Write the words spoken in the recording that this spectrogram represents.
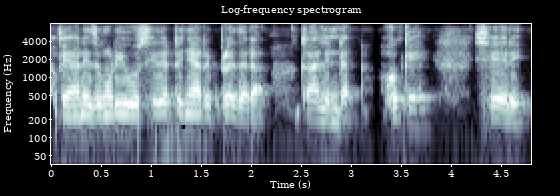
അപ്പൊ ഞാൻ ഇതും കൂടി യൂസ് ചെയ്തിട്ട് ഞാൻ റിപ്ലൈ തരാം കാലിന്റെ ഓക്കെ? ശരി.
